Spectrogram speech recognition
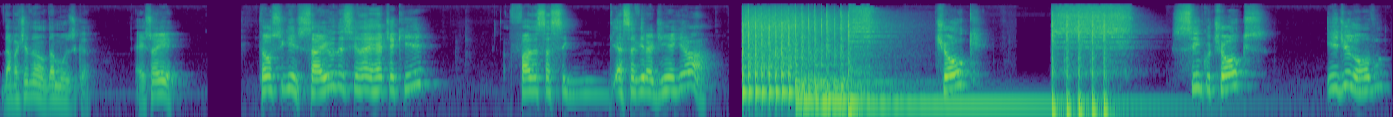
Da batida não, da música. É isso aí. Então é o seguinte, saiu desse hi-hat aqui, faz essa, essa viradinha aqui, ó. Choke. Cinco chokes. E de novo.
